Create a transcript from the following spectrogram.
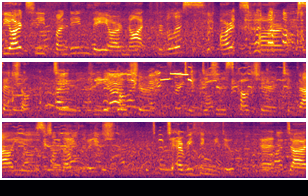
The arts need funding. They are not frivolous. Arts are essential to Canadian culture, to Indigenous culture, to values, to language, to everything we do. And uh,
